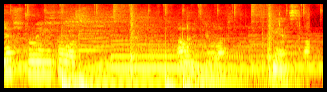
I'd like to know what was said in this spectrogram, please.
Yes, drawing it was. How did you last? Yes.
